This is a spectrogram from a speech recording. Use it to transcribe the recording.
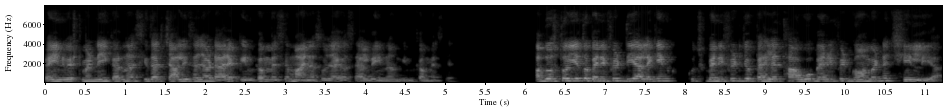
कहीं इन्वेस्टमेंट नहीं करना, सीधा चालीस हज़ार डायरेक्ट इनकम में से माइनस हो जाएगा सैलरी इनकम में से। अब दोस्तों, ये तो बेनिफिट दिया, लेकिन कुछ बेनिफिट जो पहले था, वो बेनिफिट गवर्नमेंट ने छीन लिया।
